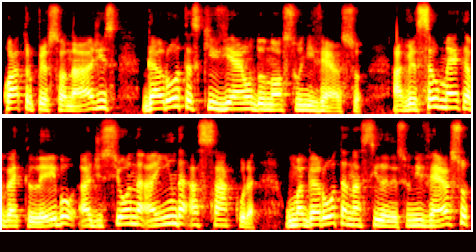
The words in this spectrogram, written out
quatro personagens, garotas que vieram do nosso universo. A versão Mega Black Label adiciona ainda a Sakura, uma garota nascida nesse universo,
